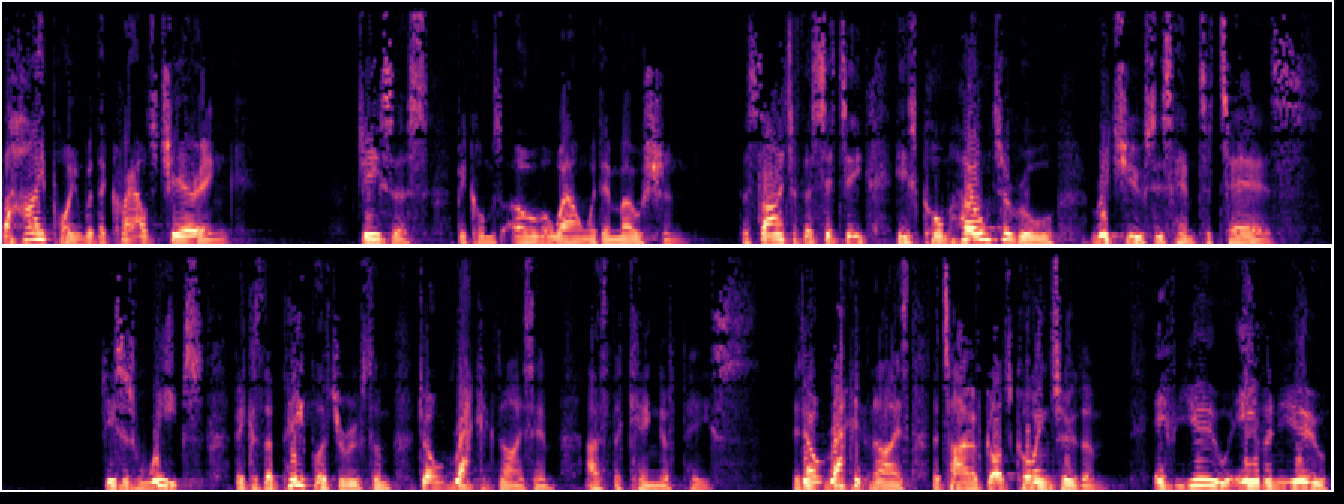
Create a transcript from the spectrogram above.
the high point with the crowds cheering, Jesus becomes overwhelmed with emotion. The sight of the city he's come home to rule reduces him to tears. Jesus weeps because the people of Jerusalem don't recognize him as the King of Peace. They don't recognize the time of God's coming to them. If you, even you,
